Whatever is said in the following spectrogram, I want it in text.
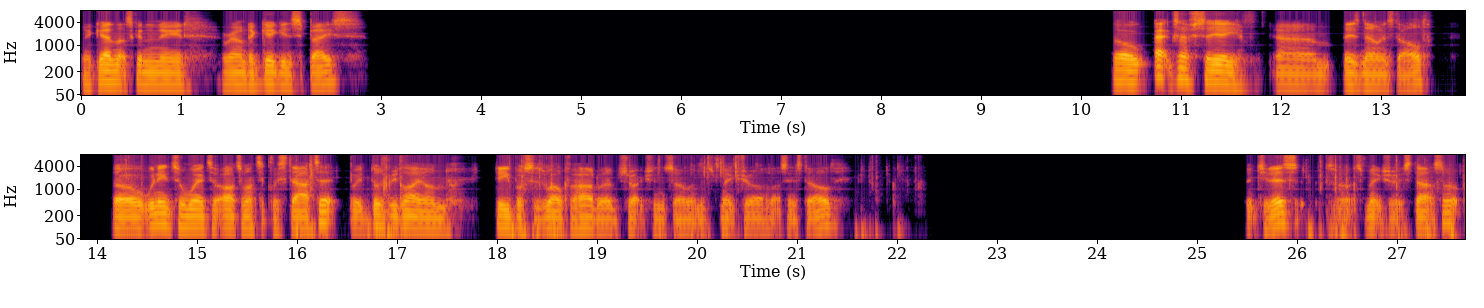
Again, that's going to need around a gig in space. So XFCE um, is now installed. So we need some way to automatically start it, but it does rely on dbus as well for hardware abstraction. So let me just make sure that's installed. Which it is. So let's make sure it starts up.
